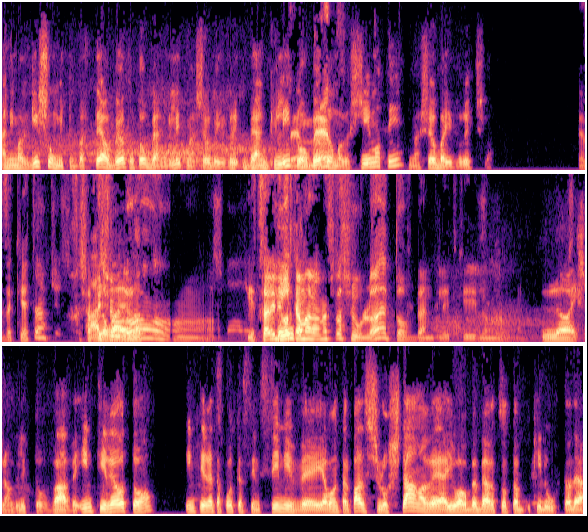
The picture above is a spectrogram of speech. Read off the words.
אני מרגיש שהוא מתבטא הרבה יותר טוב באנגלית מאשר בעברית. באנגלית הוא הרבה באמת? יותר מרשים אותי מאשר בעברית שלו. איזה קטע? חשבתי לו שהוא רעיונות. לא... יצא לי לראות ת- כמה רעיונות שלו שהוא לא היה טוב באנגלית, כאילו. לא, יש לו אנגלית טובה, ואם תראה אותו, אם תראה את הפודקאסט עם סימי וירון טלפז, שלושתם הרי היו הרבה בארצות, כאילו, אתה יודע,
